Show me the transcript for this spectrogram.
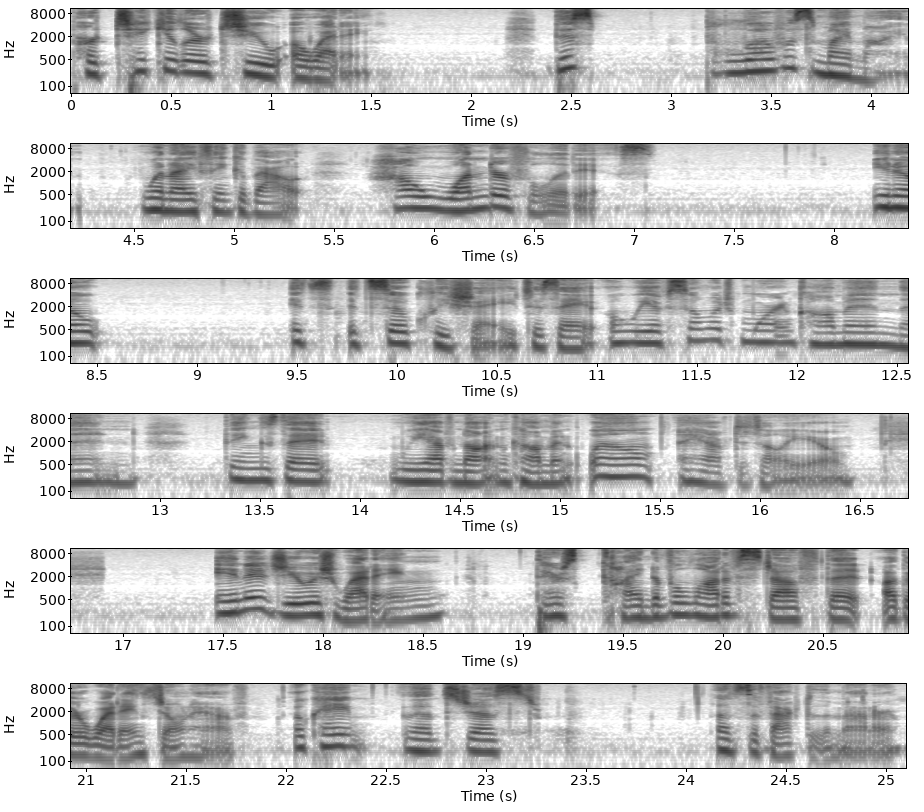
particular to a wedding. This blows my mind when I think about how wonderful it is. You know, it's it's so cliche to say, "Oh, we have so much more in common than things that we have not in common." Well, I have to tell you. In a Jewish wedding, there's kind of a lot of stuff that other weddings don't have. Okay? That's just that's the fact of the matter.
